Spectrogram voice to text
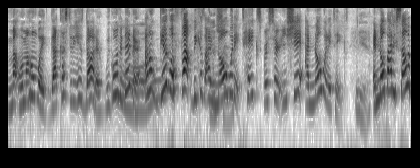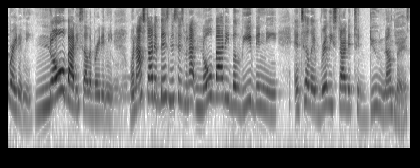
my, when my homeboy got custody of his daughter, we going to dinner. I don't give a fuck because I That's know true. what it takes for certain shit. I know what it takes. Yeah. And nobody celebrated me. Nobody celebrated me. When I started businesses, when I nobody believed in me until it really started to do numbers.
